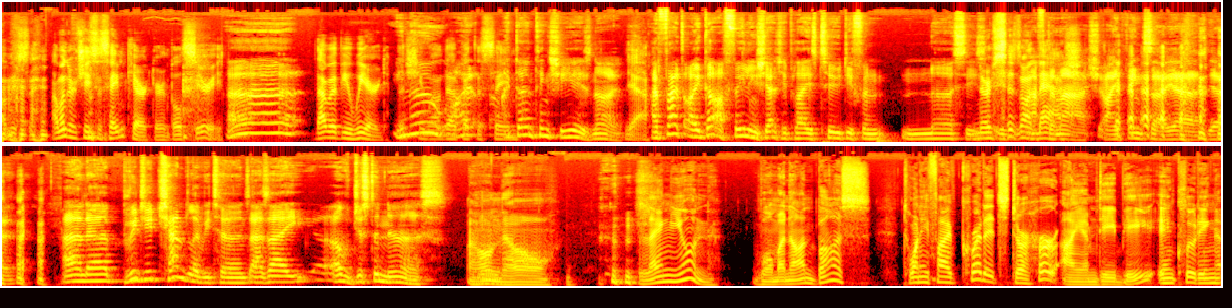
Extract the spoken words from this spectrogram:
obviously. I wonder if she's the same character in both series. Uh, That would be weird. you That she wound up I, at the same. I don't think she is, no. Yeah. In fact, I got a feeling she actually plays two different nurses. Nurses in on After MASH. MASH. I think so, yeah, yeah. And uh, Bridget Chandler returns as a, oh, just a nurse. Oh no. Lang Yun, Woman on Bus. 25 credits to her IMDb, including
